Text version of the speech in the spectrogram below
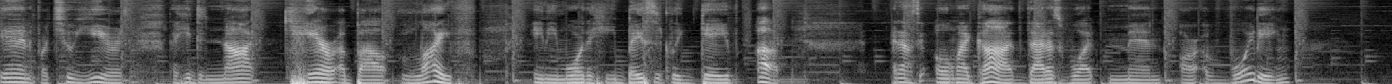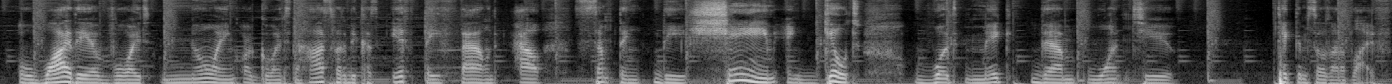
in for two years, that he did not care about life anymore, that he basically gave up. And I was like, oh my God, that is what men are avoiding, or why they avoid knowing or going to the hospital. Because if they found out something, the shame and guilt would make them want to take themselves out of life.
